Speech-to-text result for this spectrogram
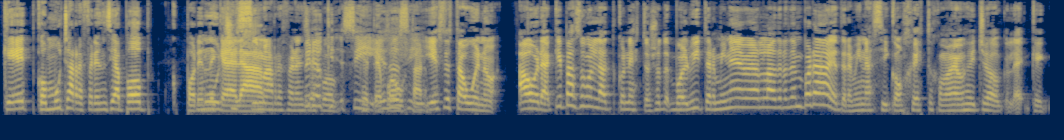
que con mucha referencia pop, por ende que a Muchísimas la... referencias Pero pop. que- sí, que te eso puede sí. Y eso está bueno. Ahora, ¿qué pasó con la con esto? Yo te- volví, terminé de ver la otra temporada, que termina así con gestos, como habíamos dicho, que, que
